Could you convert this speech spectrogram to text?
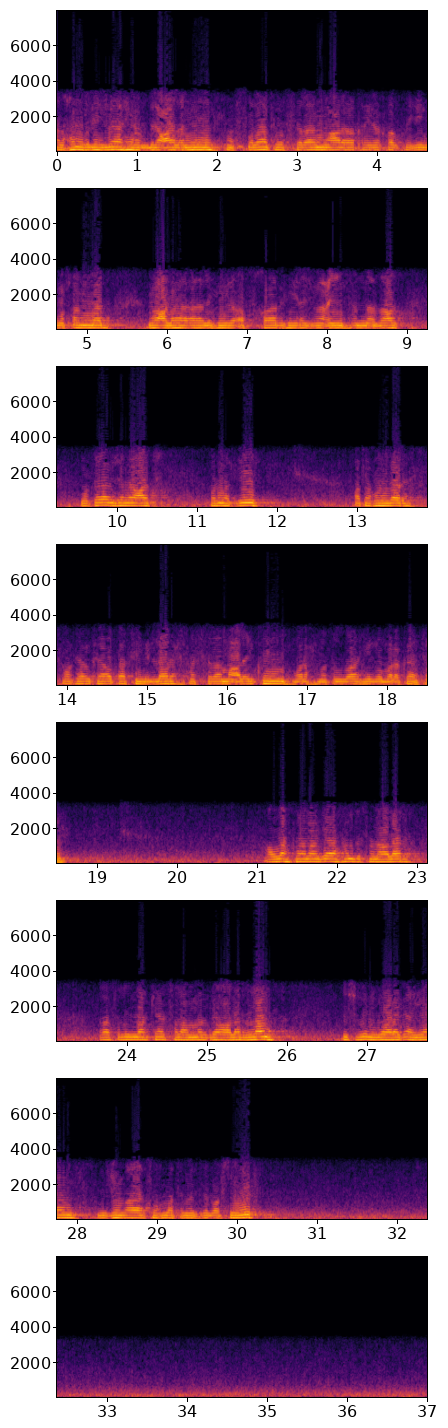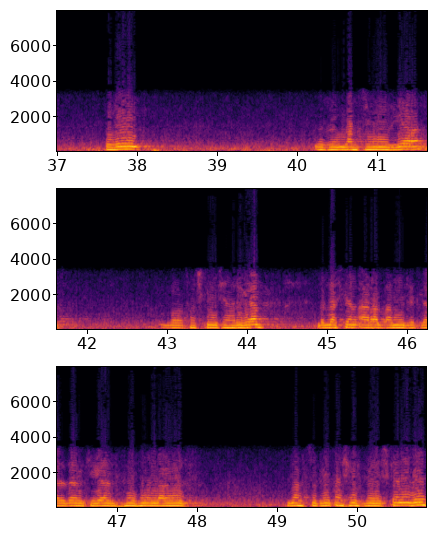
الحمد لله رب العالمين والصلاة والسلام على خير خلقه محمد وعلى آله وأصحابه أجمعين أما بعد وسلام جماعة فرمتلي أتقن لر وكأوكا أتقن لر والسلام عليكم ورحمة الله وبركاته الله تعالى جاء حمد سنة رسول الله كالسلام مرد على الرلان مبارك أيام juma suhbatimizni boshlaymiz bugun bizni masjidimizga bu toshkent shahriga birlashgan arab amirliklaridan kelgan mehmonlarimiz masjidga tashrif buyurishgan edi.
